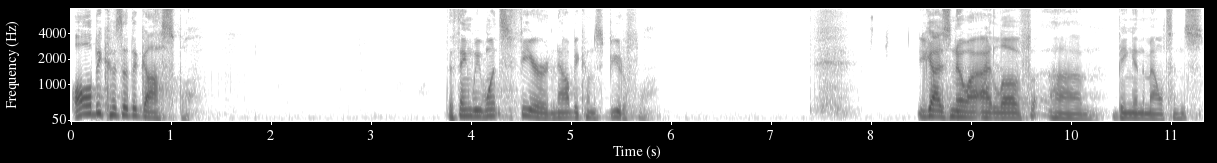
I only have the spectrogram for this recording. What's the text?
All because of the gospel. The thing we once feared now becomes beautiful. You guys know I, love um, being in the mountains.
